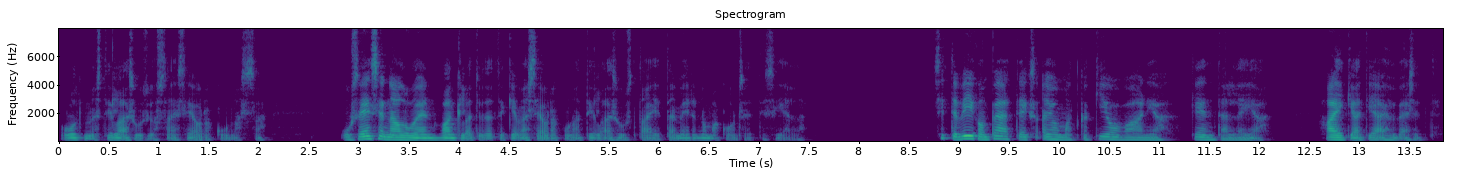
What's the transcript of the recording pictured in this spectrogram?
ollut myös tilaisuus jossain seurakunnassa. Usein sen alueen vankilatyötä tekevän seurakunnan tilaisuus tai, tai meidän oma konsertti siellä – sitten viikon päätteeksi ajomatka Kiovaan ja kentälle ja haikeat jäähyväiset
